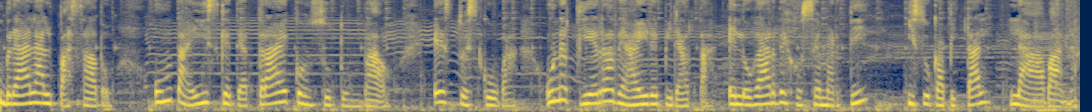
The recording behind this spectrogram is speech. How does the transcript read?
umbral al pasado, un país que te atrae con su tumbao esto es Cuba, una tierra de aire pirata, el hogar de José Martí y su capital, La Habana.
